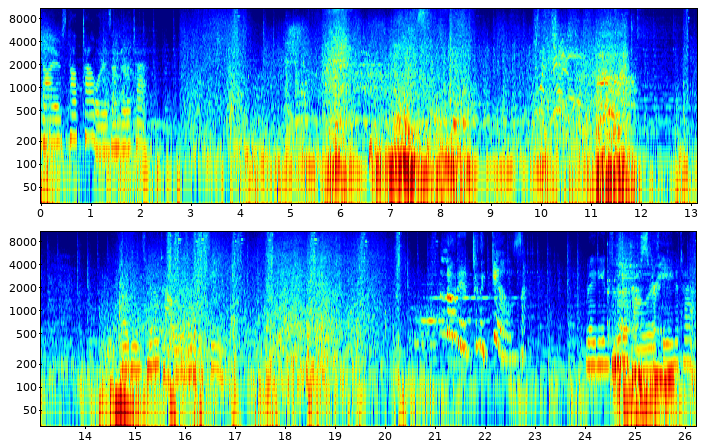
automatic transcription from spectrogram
Dire's top tower is under attack. The gills. Radiant's middle tower is being attacked.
